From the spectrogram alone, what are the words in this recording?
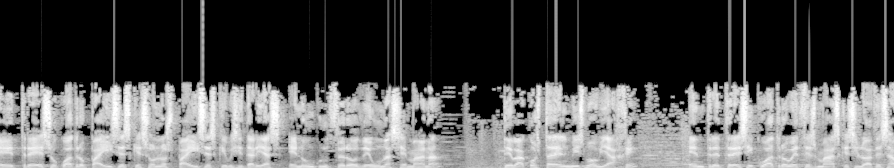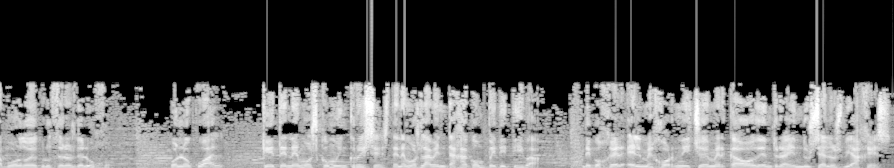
eh, tres o cuatro países que son los países que visitarías en un crucero de una semana, te va a costar el mismo viaje entre tres y cuatro veces más que si lo haces a bordo de cruceros de lujo. Con lo cual, ¿Qué tenemos como Incruises? Tenemos la ventaja competitiva de coger el mejor nicho de mercado dentro de la industria de los viajes,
